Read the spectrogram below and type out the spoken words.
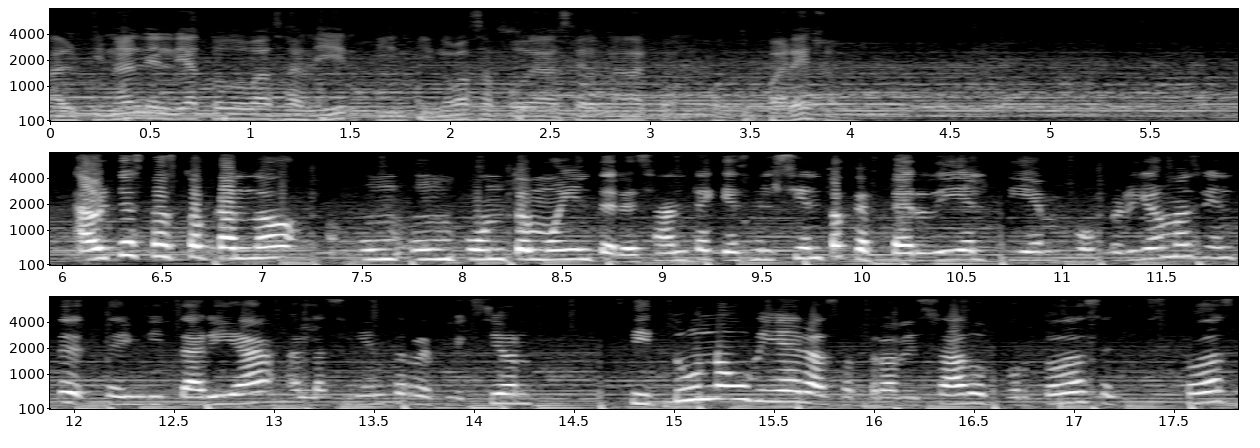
al final del día todo va a salir y, no vas a poder hacer nada con, con tu pareja ahorita estás tocando un, punto muy interesante que es el siento que perdí el tiempo, pero yo más bien te, te, invitaría a la siguiente reflexión. Si tú no hubieras atravesado por todas, todas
